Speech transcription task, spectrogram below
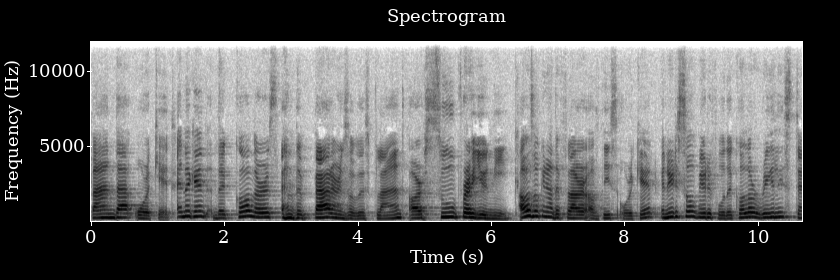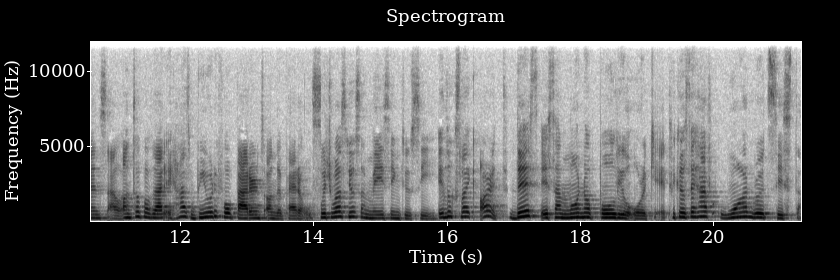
Vanda orchid. And again, the colors and the patterns of this plant are super unique. I was looking at the flower of this orchid and it is so beautiful. The color really stands out. On top of that, it has beautiful patterns on the petals, which was just amazing to see. It looks like art. This is a monopodial orchid because they have one root system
